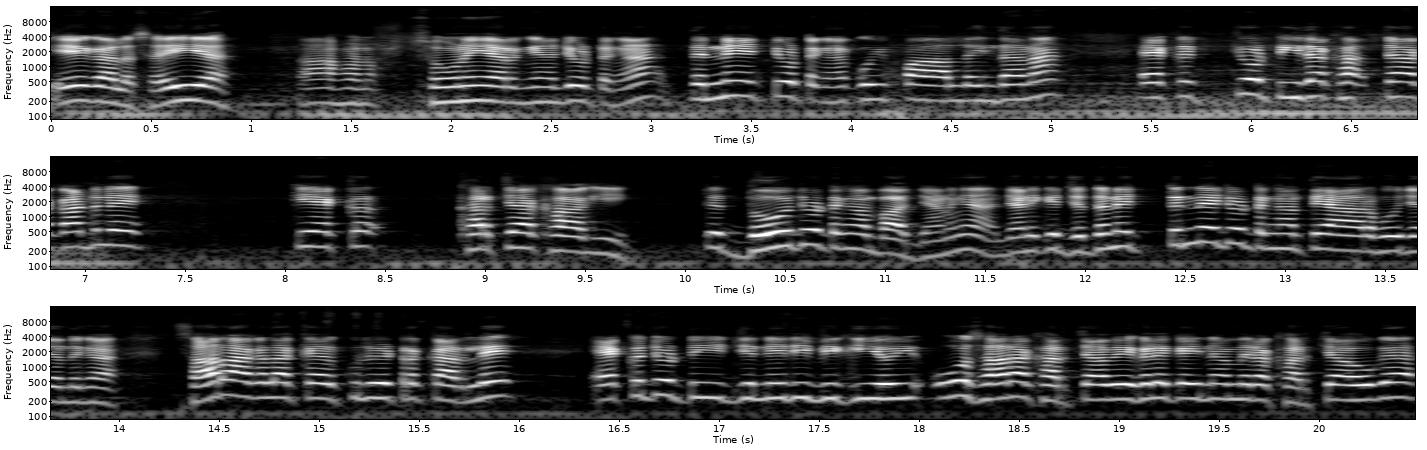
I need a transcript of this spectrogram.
ਇਹ ਗੱਲ ਸਹੀ ਆ। ਆ ਹੁਣ ਸੋਨੇ ਵਰਗੀਆਂ ਝੋਟੀਆਂ, ਤਿੰਨੇ ਝੋਟੀਆਂ ਕੋਈ ਪਾਲ ਲੈਂਦਾ ਨਾ, ਇੱਕ ਝੋਟੀ ਦਾ ਖਰਚਾ ਕੱਢ ਲੇ ਕਿ ਇੱਕ ਖਰਚਾ ਖਾ ਗਈ ਤੇ ਦੋ ਝੋਟੀਆਂ ਬਚ ਜਾਣਗੀਆਂ। ਯਾਨੀ ਕਿ ਜਿੱਦਣ ਇਹ ਤਿੰਨੇ ਝੋਟੀਆਂ ਤਿਆਰ ਹੋ ਜਾਂਦੀਆਂ, ਸਾਰਾ ਅਗਲਾ ਕੈਲਕੂਲੇਟਰ ਕਰ ਲੇ, ਇੱਕ ਝੋਟੀ ਜਿੰਨੇ ਦੀ ਵਿਕੀ ਹੋਈ, ਉਹ ਸਾਰਾ ਖਰਚਾ ਵੇਖ ਲੇ ਕਿ ਇੰਨਾ ਮੇਰਾ ਖਰਚਾ ਹੋ ਗਿਆ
